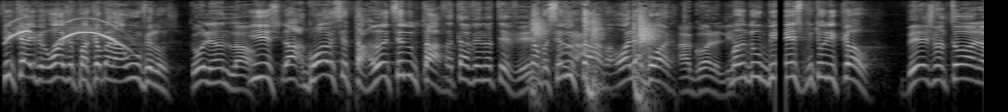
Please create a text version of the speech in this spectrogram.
Fica aí, olha pra câmera 1, Veloso. Tô olhando lá, ó. Isso, agora você tá. Antes você não tava. Ela tá vendo a TV. Não, você não tava. Olha agora. Agora ali. Manda um beijo pro Tonicão. Beijo, Antônio.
